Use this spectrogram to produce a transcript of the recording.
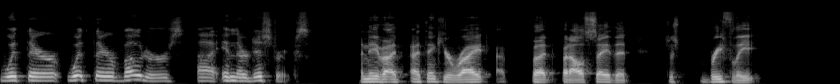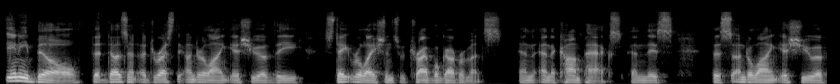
with their with their voters uh, in their districts. Neva, I, I think you're right, but but I'll say that just briefly, any bill that doesn't address the underlying issue of the state relations with tribal governments and and the compacts and this this underlying issue of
